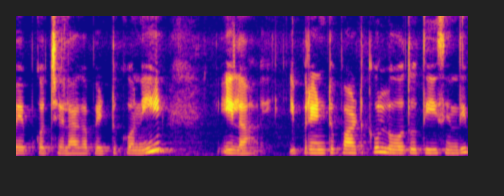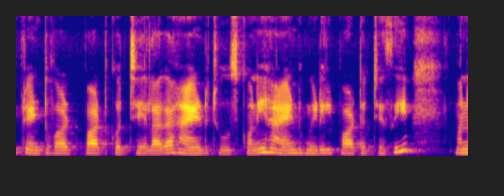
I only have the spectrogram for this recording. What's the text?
వైపుకి వచ్చేలాగా పెట్టుకొని ఇలా ఈ ఫ్రంట్ పార్ట్కు లోతు తీసింది. ఫ్రంట్ పార్ట్ పార్ట్కి వచ్చేలాగా హ్యాండ్ చూసుకొని హ్యాండ్ మిడిల్ పార్ట్ వచ్చేసి మన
